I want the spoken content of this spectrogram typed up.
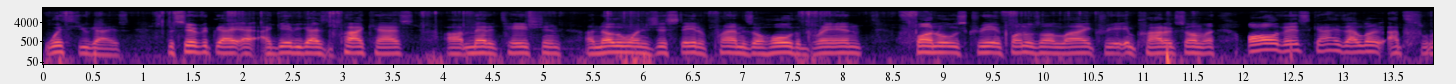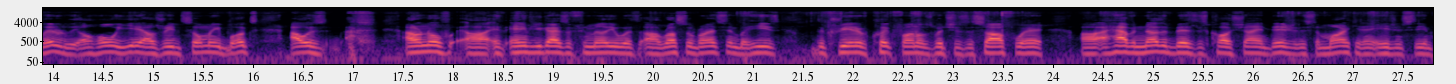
with you guys. Specifically, I, I gave you guys the podcast, uh, meditation. Another one is just State of Prime as a whole, the brand, funnels, creating funnels online, creating products online. All this, guys, I learned I, literally a whole year. I was reading so many books. I was, I don't know if, uh, if any of you guys are familiar with uh, Russell Brunson, but he's the creator of ClickFunnels, which is a software Uh, I have another business called Shine Digital. It's a marketing agency.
